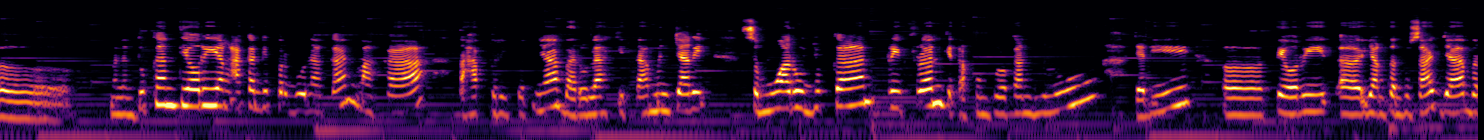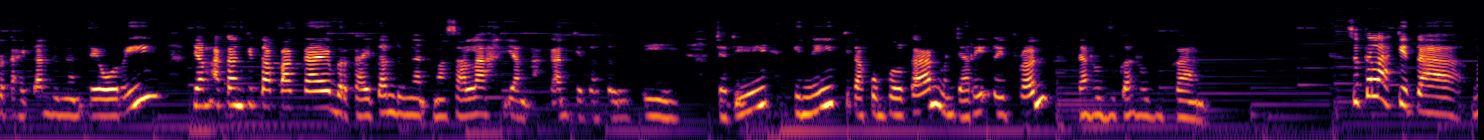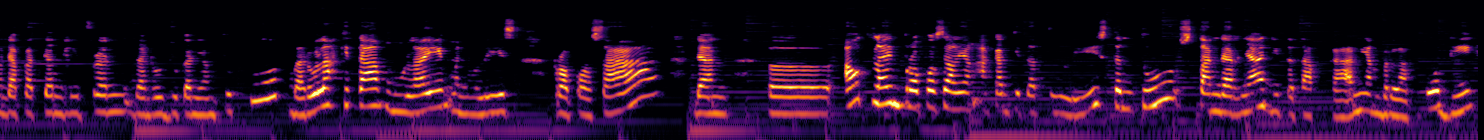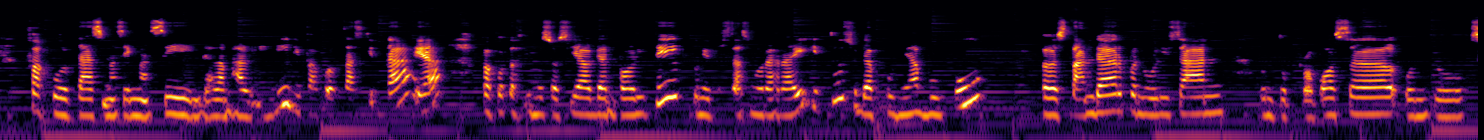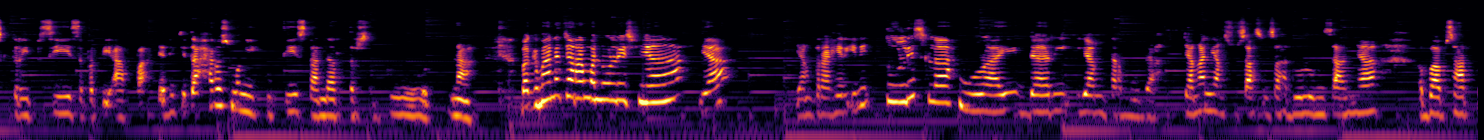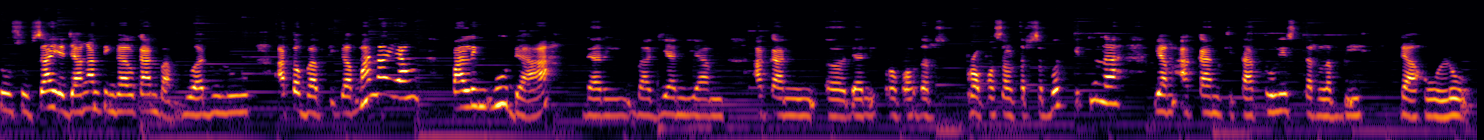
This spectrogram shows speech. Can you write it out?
uh, menentukan teori yang akan dipergunakan, maka tahap berikutnya barulah kita mencari semua rujukan, referen kita kumpulkan dulu. Jadi eh, teori eh, yang tentu saja berkaitan dengan teori yang akan kita pakai berkaitan dengan masalah yang akan kita teliti. Jadi ini kita kumpulkan mencari referen dan rujukan-rujukan. Setelah kita mendapatkan referen dan rujukan yang cukup, barulah kita mulai menulis proposal dan uh, outline proposal yang akan kita tulis tentu standarnya ditetapkan yang berlaku di fakultas masing-masing. Dalam hal ini di fakultas kita ya, Fakultas Ilmu Sosial dan Politik Universitas Ngurah Rai itu sudah punya buku uh, standar penulisan untuk proposal, untuk skripsi seperti apa. Jadi kita harus mengikuti standar tersebut. Nah, bagaimana cara menulisnya? Ya, yang terakhir ini tulislah mulai dari yang termudah. Jangan yang susah-susah dulu misalnya bab satu susah ya jangan tinggalkan bab dua dulu atau bab tiga mana yang paling mudah dari bagian yang akan uh, dari proposal proposal tersebut itulah yang akan kita tulis terlebih dahulu.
